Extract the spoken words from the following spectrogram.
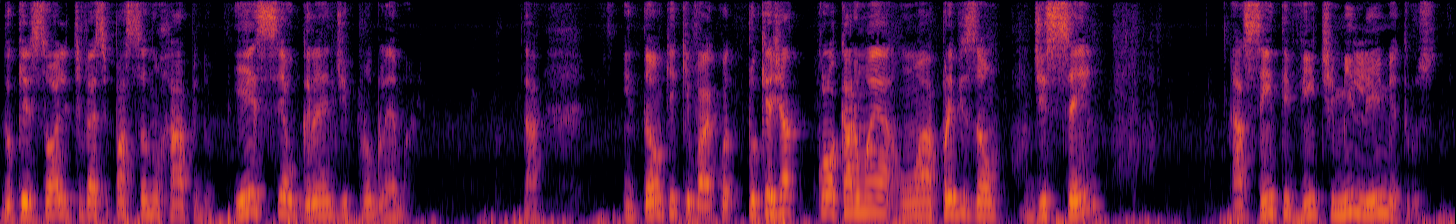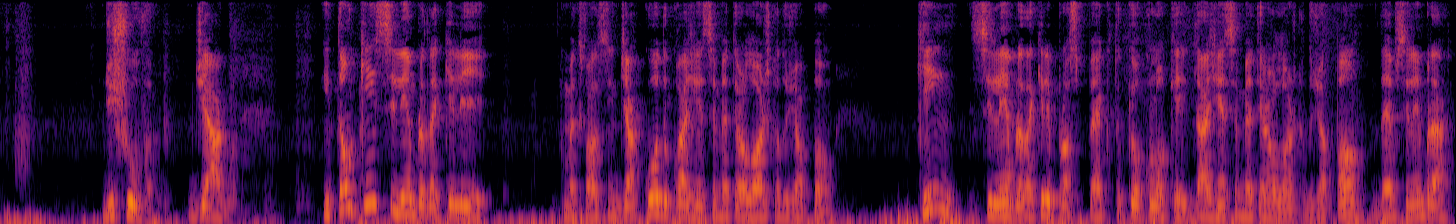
do que só ele tivesse passando rápido. Esse é o grande problema. Tá? Então o que, que vai Porque já colocaram uma, uma previsão de 100 a 120 milímetros de chuva, de água. Então, quem se lembra daquele, como é que se fala assim, de acordo com a agência meteorológica do Japão, quem se lembra daquele prospecto que eu coloquei da agência meteorológica do Japão, deve se lembrar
